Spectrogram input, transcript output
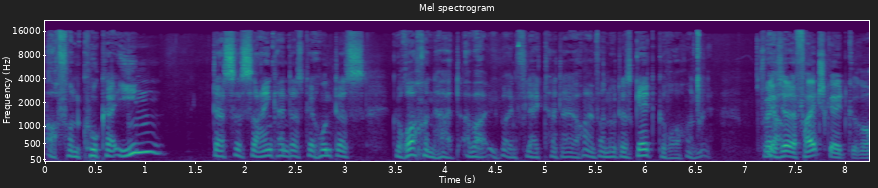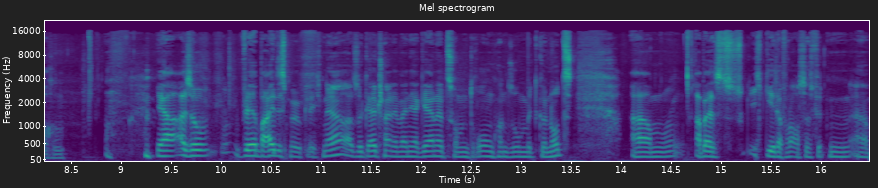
auch von Kokain, dass es sein kann, dass der Hund das gerochen hat. Aber vielleicht hat er auch einfach nur das Geld gerochen. Vielleicht ja. hat er Falschgeld gerochen. Ja, also wäre beides möglich. Ne? Also Geldscheine werden ja gerne zum Drogenkonsum mitgenutzt. Ähm, aber es, ich gehe davon aus, das wird ein äh,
